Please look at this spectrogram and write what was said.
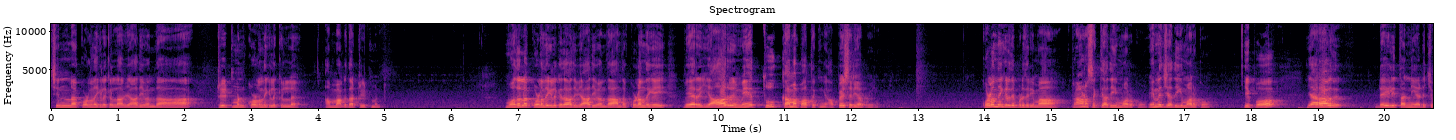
சின்ன குழந்தைகளுக்கெல்லாம் வியாதி வந்தால் ட்ரீட்மெண்ட் குழந்தைகளுக்கு இல்லை. அம்மாவுக்கு தான் ட்ரீட்மெண்ட் முதல்ல குழந்தைகளுக்கு ஏதாவது வியாதி வந்தால் அந்த குழந்தையை வேறு யாருமே தூக்காமல் பார்த்துக்குங்க. அப்போயே சரியாக போயிடும் குழந்தைங்கிறது எப்படி தெரியுமா? பிராணசக்தி அதிகமாக இருக்கும். எனர்ஜி அதிகமாக இருக்கும். இப்போது யாராவது டெய்லி தண்ணி அடித்து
